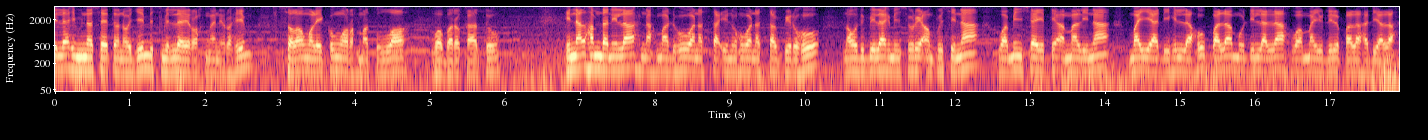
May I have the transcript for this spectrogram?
A'udzubillahiminasyaitonirrajim Bismillahirrahmanirrahim. Assalamualaikum warahmatullahi wabarakatuh. Innal hamdanillah nahmaduhu wa nasta'inuhu wa nastaghfiruhu Naudzubillahi min syuri anfusina wa min syaiti amalina. May yahdihillahu fala mudhillalah wa may yudlil fala hadiyalah.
